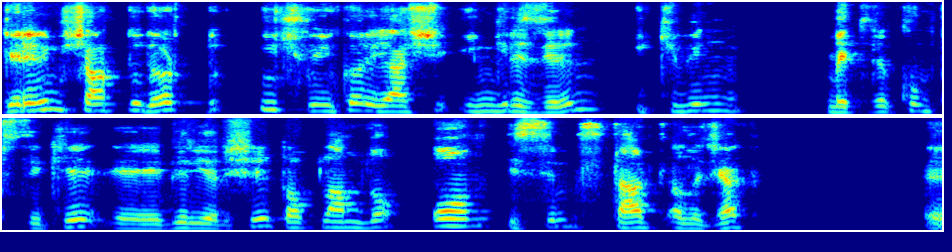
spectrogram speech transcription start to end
Gelelim şartlı 4, 3 ve yukarı yaşlı İngilizlerin 2000 metre kum pistteki e, bir yarışı. Toplamda 10 isim start alacak. E,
